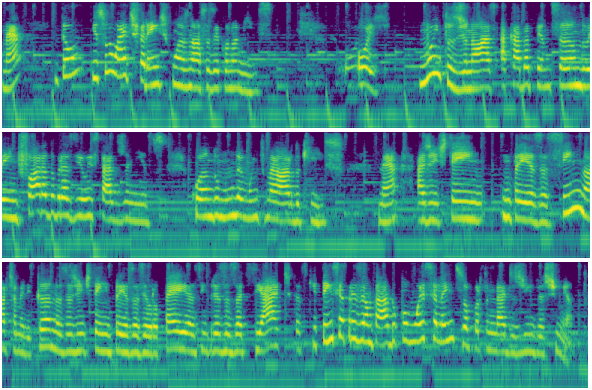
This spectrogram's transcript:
né? Então, isso não é diferente com as nossas economias. Hoje, muitos de nós acabam pensando em fora do Brasil e Estados Unidos, quando o mundo é muito maior do que isso né? A gente tem empresas, sim, norte-americanas, a gente tem empresas europeias, empresas asiáticas que têm se apresentado como excelentes oportunidades de investimento.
